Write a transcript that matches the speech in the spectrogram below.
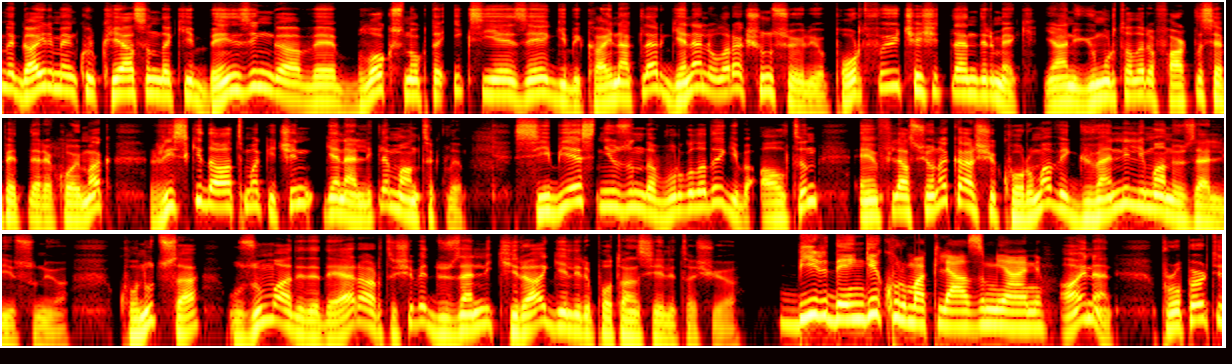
Ve gayrimenkul kıyasındaki Benzinga ve Blocks.xyz gibi kaynaklar genel olarak şunu söylüyor. Portföyü çeşitlendirmek, yani yumurtaları farklı sepetlere koymak, riski dağıtmak için genellikle mantıklı. CBS News'un da vurguladığı gibi altın, enflasyona karşı koruma ve güvenli liman özelliği sunuyor. Konutsa uzun vadede değer artışı ve düzenli kira geliri potansiyeli taşıyor. Bir denge kurmak lazım yani. Aynen. Property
